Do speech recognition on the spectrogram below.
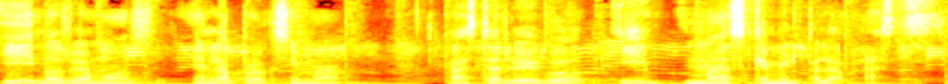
y nos vemos en la próxima. Hasta luego y más que mil palabras.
